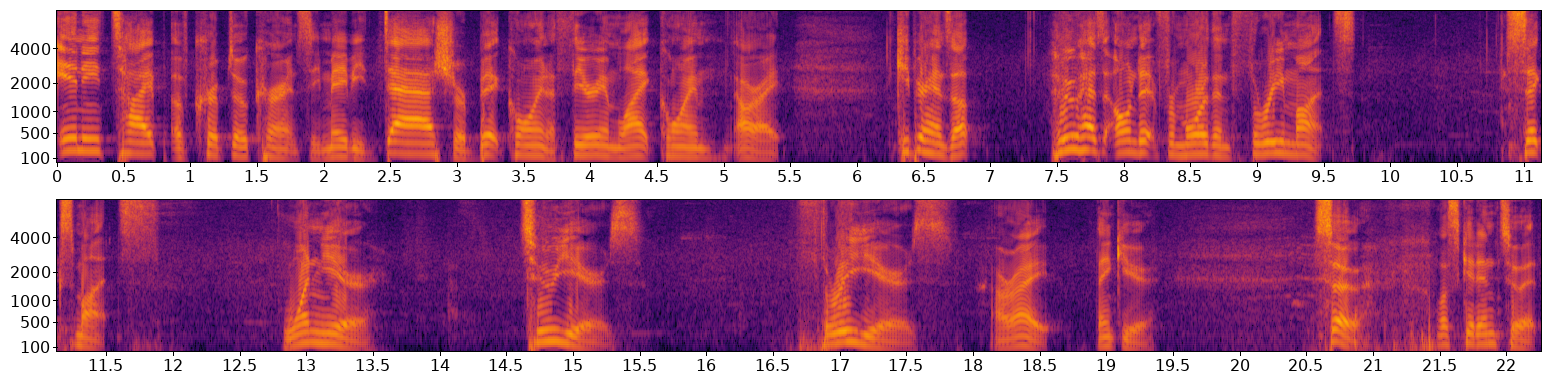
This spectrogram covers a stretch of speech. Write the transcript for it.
any type of cryptocurrency, maybe Dash or Bitcoin, Ethereum, Litecoin. All right. Keep your hands up. Who has owned it for more than three months? Six months? One year? Two years? Three years? All right. Thank you. So, let's get into it.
